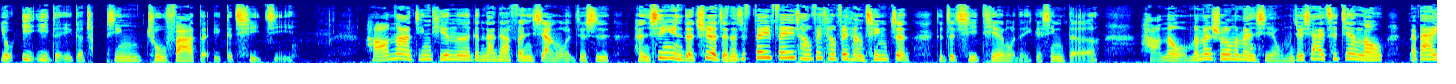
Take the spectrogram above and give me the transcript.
有意义的一个重新出发的一个契机。好，那今天呢，跟大家分享，我就是很幸运的确诊，但是非非常非常非常轻症的这七天，我的一个心得。好，那我慢慢说，慢慢写，我们就下一次见喽，拜拜。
